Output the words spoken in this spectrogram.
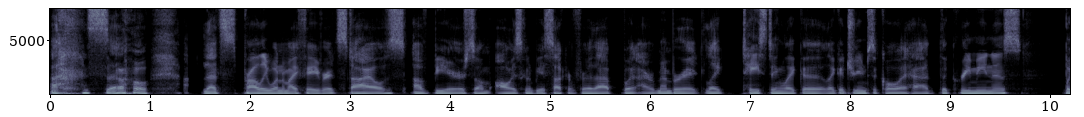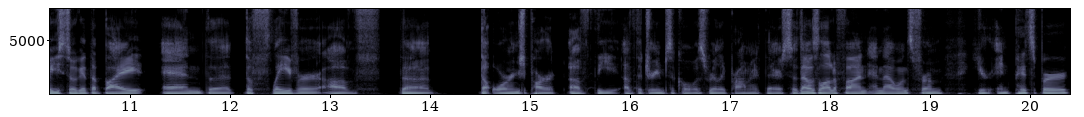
uh, so that's probably one of my favorite styles of beer. So I'm always going to be a sucker for that. But I remember it like tasting like a like a dreamsicle. It had the creaminess, but you still get the bite and the the flavor of the the orange part of the of the dreamsicle was really prominent there. So that was a lot of fun. And that one's from here in Pittsburgh.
